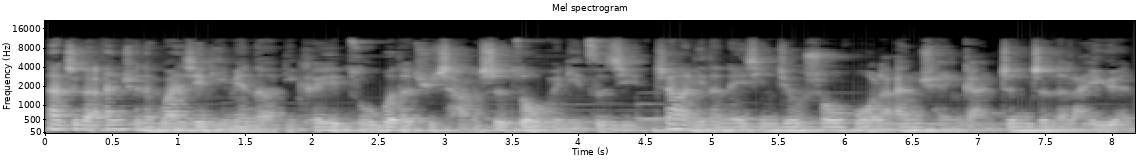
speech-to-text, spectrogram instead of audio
那这个安全的关系里面呢，你可以逐步的去尝试做回你自己，这样你的内心就收获了安全感真正的来源。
